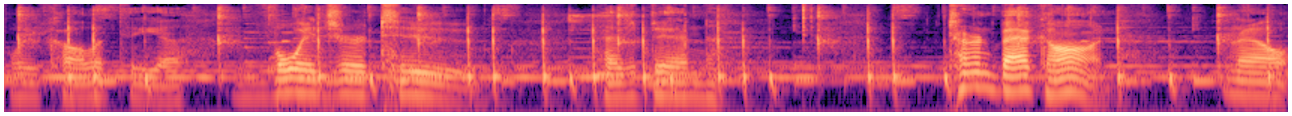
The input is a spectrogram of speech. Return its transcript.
what do you call it? The uh, Voyager 2 has been turned back on. Now,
